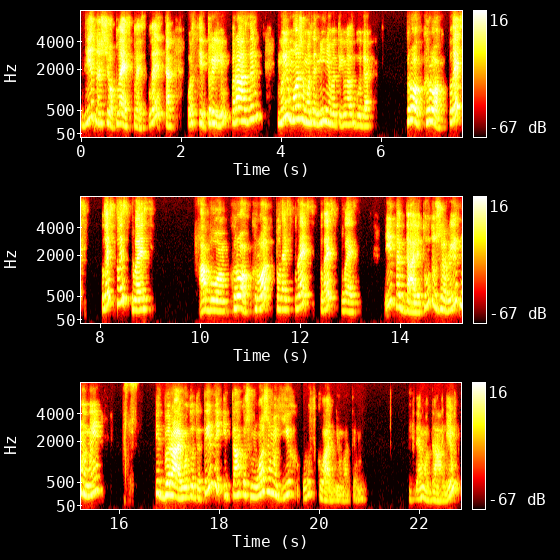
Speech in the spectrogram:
Звісно, що плесь, плесь, плесь, так, ось ці три рази ми можемо замінювати, і у нас буде крок, крок, плесь, плесь, плесь, плесь. Або крок, крок, плесь, плесь, плесь, плесь. І так далі. Тут уже ритми ми підбираємо до дитини і також можемо їх ускладнювати. Йдемо далі.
